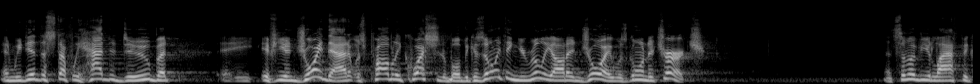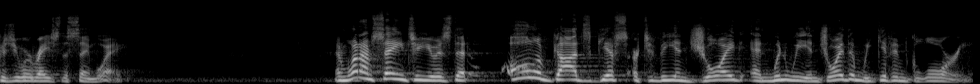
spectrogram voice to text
And we did the stuff we had to do, but if you enjoyed that, it was probably questionable because the only thing you really ought to enjoy was going to church. And some of you laugh because you were raised the same way. And what I'm saying to you is that all of God's gifts are to be enjoyed, and when we enjoy them, we give Him glory.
